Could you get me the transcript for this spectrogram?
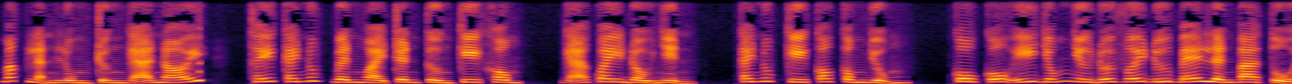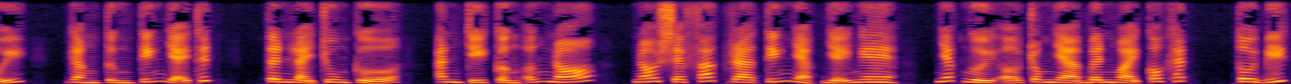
mắt lạnh lùng trừng gã nói, thấy cái nút bên ngoài trên tường kia không, gã quay đầu nhìn, cái nút kia có công dụng, cô cố ý giống như đối với đứa bé lên 3 tuổi, gằn từng tiếng giải thích, tên lại chuông cửa, anh chỉ cần ấn nó, nó sẽ phát ra tiếng nhạc dễ nghe, nhắc người ở trong nhà bên ngoài có khách, tôi biết,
